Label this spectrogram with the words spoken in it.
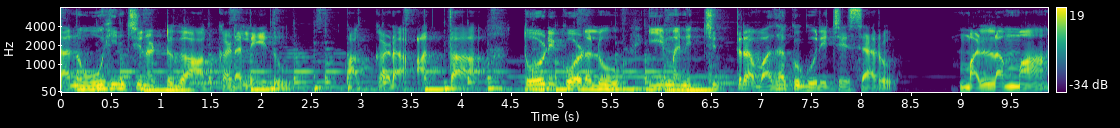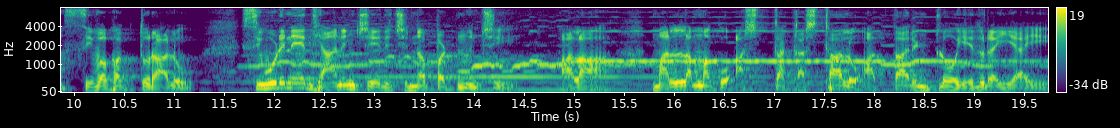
తను ఊహించినట్టుగా అక్కడ లేదు. అక్కడ అత్త తోడికోడలు ఈమెని చిత్రవధకు గురి చేశారు. మల్లమ్మ శివభక్తురాలు. శివుడినే ధ్యానించేది చిన్నప్పటి నుంచి అలా మల్లమ్మకు అష్ట కష్టాలు అత్తారింట్లో ఎదురయ్యాయి.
